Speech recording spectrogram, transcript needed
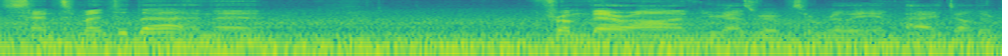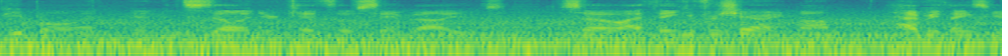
sentimented that. And then from there on, you guys were able to really impact other people and, and instill in your kids those same values. So I thank you for sharing, Mom. Happy Thanksgiving.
